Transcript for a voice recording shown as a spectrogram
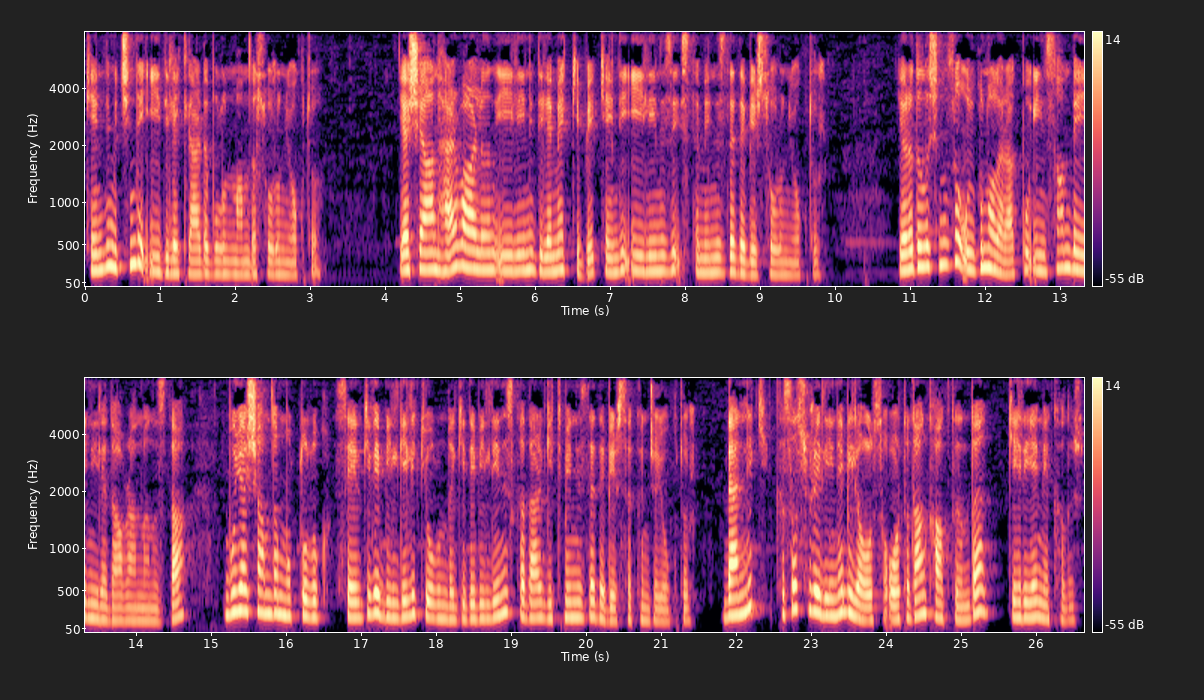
kendim için de iyi dileklerde bulunmamda sorun yoktu. Yaşayan her varlığın iyiliğini dilemek gibi kendi iyiliğinizi istemenizde de bir sorun yoktur. Yaratılışınıza uygun olarak bu insan beyniyle davranmanızda, bu yaşamda mutluluk, sevgi ve bilgelik yolunda gidebildiğiniz kadar gitmenizde de bir sakınca yoktur. Benlik kısa süreliğine bile olsa ortadan kalktığında geriye ne kalır?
